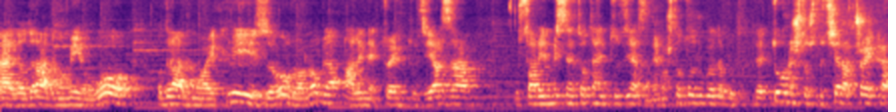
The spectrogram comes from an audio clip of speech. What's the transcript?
ajde, odradimo mi ovo, odradimo ovaj kviz, ovoga, onoga, ali ne, to je entuzijazam. U stvari mislim da je to taj entuzijazam, nema što to drugo da bude. Da je to nešto što ćera čovjeka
